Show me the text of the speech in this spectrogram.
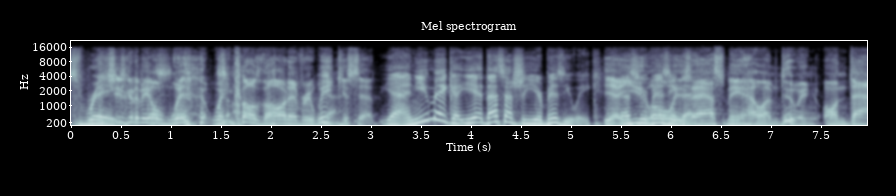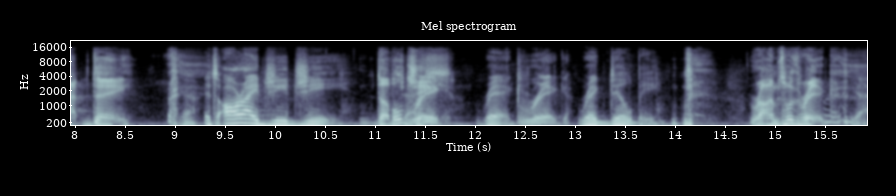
It's rigged. She's going to be on Win, When Calls the Heart every week, you said. Yeah, and you make a yeah. That's actually your busy week. Yeah, that's you your busy always day. ask me how I'm doing on that day. Yeah, it's R I G G Double G. Rig. rig Rig. rig Dilby. Rhymes with rig. Yeah,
